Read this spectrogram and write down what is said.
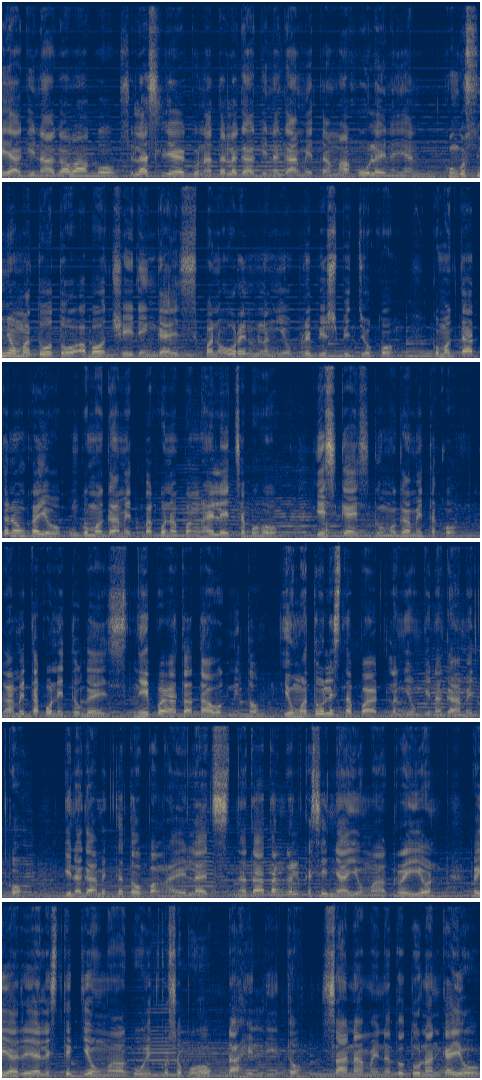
Kaya ginagawa ko, sa last layer ko na talaga ginagamit ang mga kulay na yan. Kung gusto nyong matuto about shading guys, panoorin mo lang yung previous video ko. Kung magtatanong kayo kung gumagamit ba ako ng pang highlight sa buhok, yes guys, gumagamit ako. Gamit ako nito guys, nipper at tawag nito. Yung matulis na part lang yung ginagamit ko. Ginagamit ko to pang highlights. Natatanggal kasi niya yung mga crayon. Kaya realistic yung mga guhit ko sa buhok dahil dito. Sana may natutunan kayo.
